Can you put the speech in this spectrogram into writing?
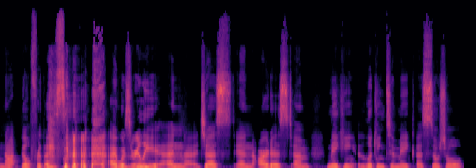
not built for this. I was really an just an artist um, making looking to make a social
